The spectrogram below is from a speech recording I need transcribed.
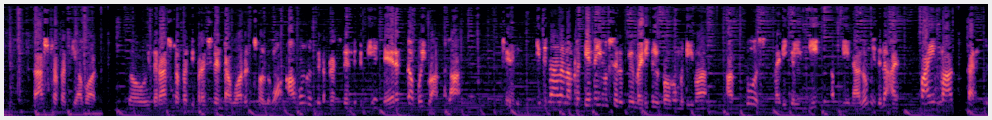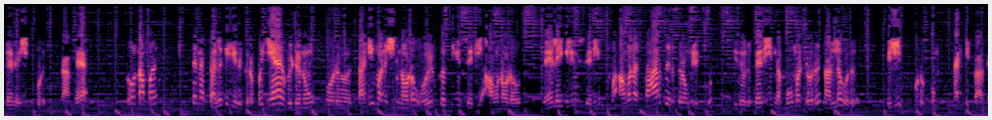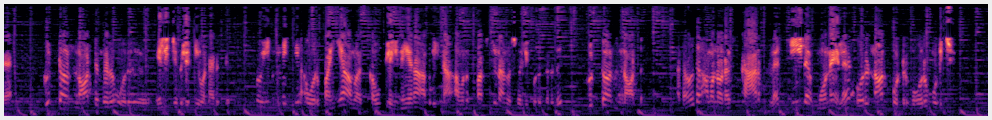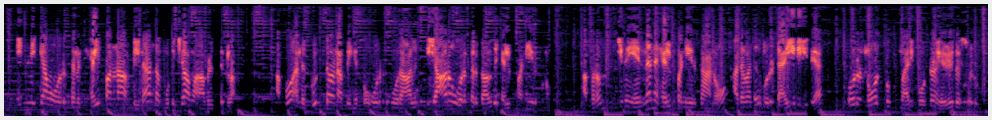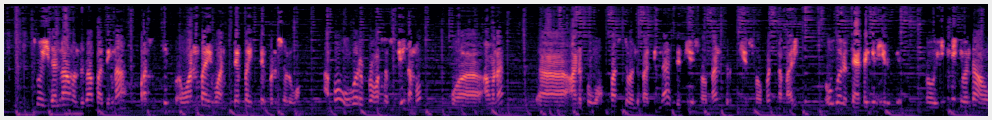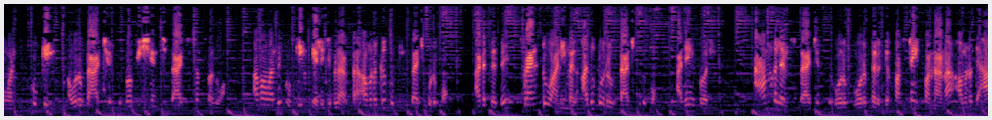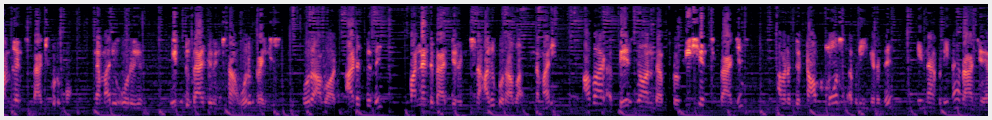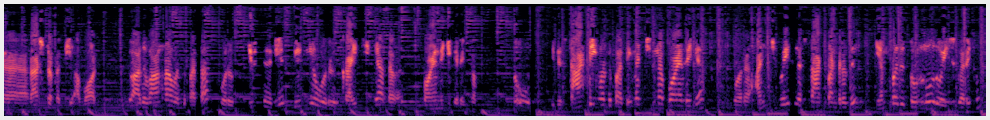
ராஷ்டிரபதி அவார்டு ஸோ இந்த ராஷ்டிரபதி பிரசிடென்ட் அவார்டுன்னு சொல்லுவோம். அவங்க கிட்ட பிரசிடென்ட் கிட்டயே டைரக்டா போய் வாங்கலாம். சரி. இதனால நம்மளுக்கு என்ன யூஸ் இருக்கு? மெடிக்கல் போக முடியுமா? அப்கோர்ஸ் மெடிக்கல் நீட் அப்படின்னாலும் இதுல ஃபைவ் மார்க் கன்சிடரேஷன் கொடுத்துருக்காங்க. ஸோ நம்ம இத்தனை சலுகை இருக்கிறப்ப ஏன் விடணும்? ஒரு தனி மனுஷனோட ஒழுக்கத்தையும் சரி அவனோட வேலைகளையும் சரி அவனை சார்ந்து இருக்கிறவங்களுக்கும் இது ஒரு பெரிய இந்த மூமெண்ட் ஒரு நல்ல ஒரு பிலீஃப் கொடுக்கும் கண்டிப்பாக. குட் ஆர் நாட்டுங்கிற ஒரு எலிஜிபிலிட்டி ஒன்னு இருக்கு. ஸோ இன்னைக்கு ஒரு பையன் அவன் ஸ்கவுட்ல இணையறான் அப்படின்னா அவனுக்கு ஃபர்ஸ்ட் நாங்க சொல்லி கொடுக்கறது குட் ஆர் நாட் அதாவது அவனோட ஸ்கார்ப்ல கீழே முனையில ஒரு நாட் போட்டிருக்கும் ஒரு முடிச்சு. இன்னைக்கு அவன் ஒருத்தனுக்கு ஹெல்ப் பண்ணா அப்படின்னா அந்த முடிச்சு அவன் அவிழ்த்துக்கலாம். அப்போ அந்த குட் டர்ன் அப்படிங்கிறப்போ ஒரு ஒரு ஆளுக்கு யாரோ ஒருத்தருக்காவது ஹெல்ப் பண்ணியிருக்கணும். அப்புறம் இதை என்னென்ன ஹெல்ப் பண்ணியிருக்கானோ அதை வந்து ஒரு டைரியில ஒரு நோட் புக் மாதிரி போட்டு எழுத சொல்லுவோம். ஸோ இதெல்லாம் வந்துதான் பாத்தீங்கன்னா first one by one step by ஸ்டெப்னு சொல்லுவோம். அப்போ ஒவ்வொரு ப்ராசஸ்லயும் நம்ம அவனை அனுப்புவோம். ஃபர்ஸ்ட் வந்து பாத்தீங்கன்னா திவ்ய சோபன் திருத்திய சோபன் இந்த மாதிரி ஒவ்வொரு கேட்டகரி இருக்கு. ஸோ இன்னைக்கு வந்து அவன் வந்து குக்கிங் ஒரு பேட்ச் இருக்கு. ப்ரொஃபிஷியன்சி பேட்சஸ் சொல்லுவான் அவன் வந்து குக்கிங் எலிஜிபிளா இருக்கான் அவனுக்கு குக்கிங் பேட்ச் கொடுப்போம். அடுத்தது ஃப்ரண்ட் டு அனிமல் அதுக்கு ஒரு பேட்ச் கொடுப்போம். அதே மாதிரி ஆம்புலன்ஸ் பேட்ச் இருக்கு. ஒரு ஒருத்தருக்கு ஃபர்ஸ்ட் எய்ட் பண்ணானா அவனுக்கு ஆம்புலன்ஸ் பேட்ச் கொடுப்போம். இந்த மாதிரி ஒரு எட்டு பேட்ச் இருந்துச்சுன்னா ஒரு பிரைஸ் ஒரு அவார்டு அடுத்தது பன்னெண்டு பேட்ச் இருந்துச்சுன்னா அதுக்கு ஒரு அவார்ட் இந்த மாதிரி award based on the proficiency badges அவனுக்கு டாப் மோஸ்ட் அப்படிங்கிறது என்ன அப்படின்னா ராஜ ராஷ்டிரபதி அவார்டு ஸோ அது வாங்கினா வந்து பார்த்தா ஒரு இருக்கிறதுலயே பெரிய ஒரு கிரைட்டீரியா அந்த குழந்தைக்கு கிடைக்கும். ஸோ இது ஸ்டார்டிங் வந்து பாத்தீங்கன்னா சின்ன குழந்தைங்க ஒரு அஞ்சு வயசுல ஸ்டார்ட் பண்றது எண்பது தொண்ணூறு வயசு வரைக்கும்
